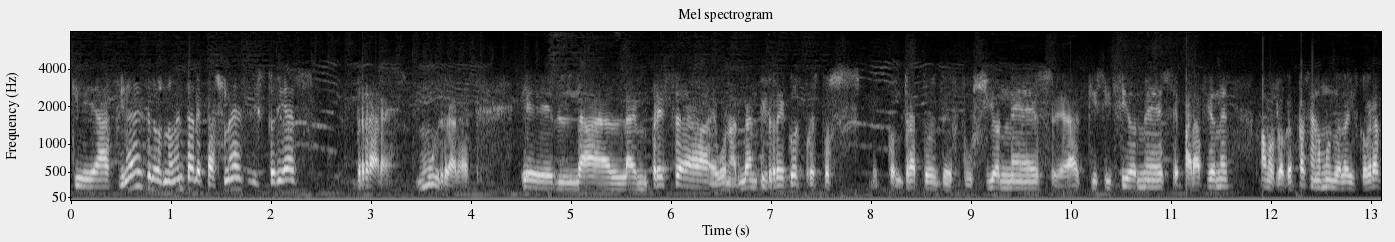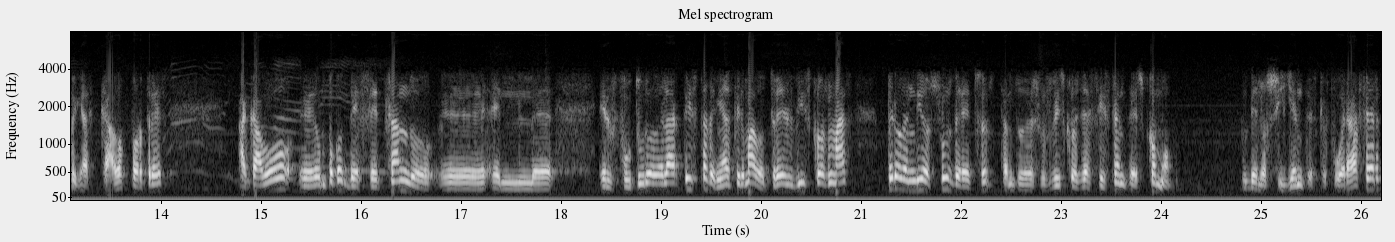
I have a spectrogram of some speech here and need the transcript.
Que a finales de los 90 le pasó una de esas historias raras, muy raras. Eh, la, la empresa, eh, bueno, Atlantic Records, por estos contratos de fusiones, eh, adquisiciones, separaciones, vamos, lo que pasa en el mundo de la discográfica, cada dos por tres, acabó un poco desechando el, el futuro del artista, tenía firmado tres discos más, pero vendió sus derechos, tanto de sus discos ya existentes como de los siguientes que fuera a hacer,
